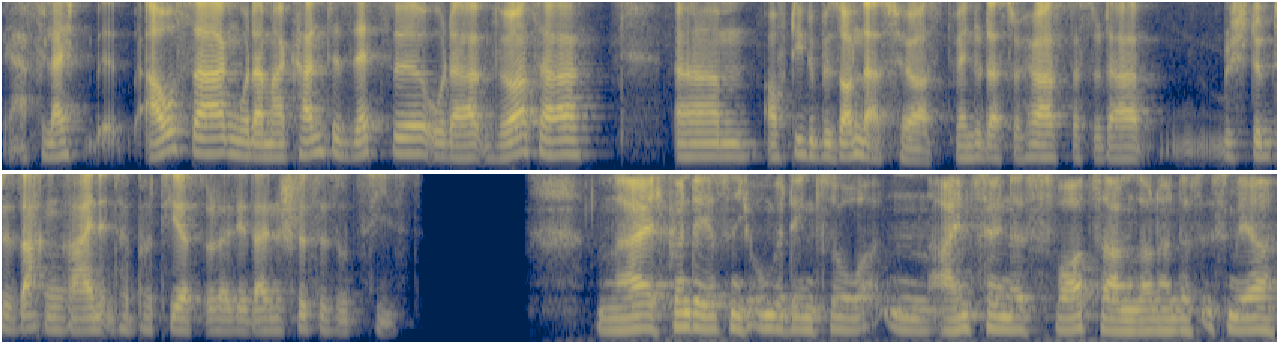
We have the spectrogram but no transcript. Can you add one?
ja, vielleicht äh, Aussagen oder markante Sätze oder Wörter, ähm, auf die du besonders hörst, wenn du das so hörst, dass du da bestimmte Sachen rein interpretierst oder dir deine Schlüsse so ziehst? Na, ich könnte jetzt nicht unbedingt so ein einzelnes Wort sagen, sondern das ist mehr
